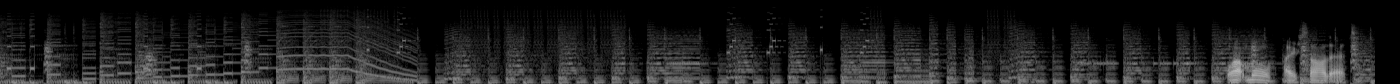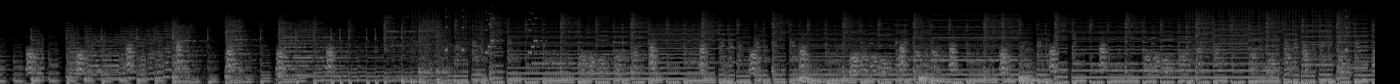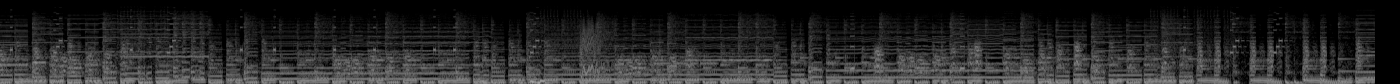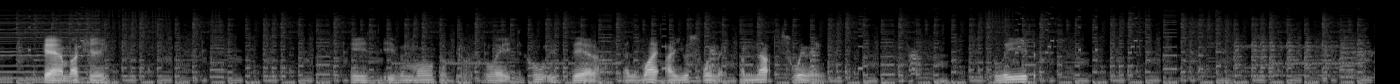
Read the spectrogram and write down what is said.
saw that. Okay, I'm actually. He's even more confused. Wait, who is there? And why are you swimming? I'm not swimming. Please.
